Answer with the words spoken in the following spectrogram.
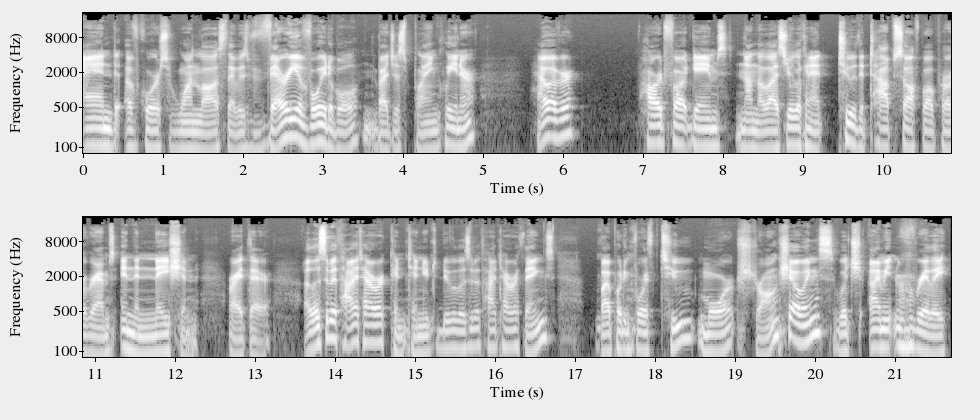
And of course, one loss that was very avoidable by just playing cleaner. However, hard fought games nonetheless. You're looking at two of the top softball programs in the nation right there. Elizabeth Hightower continued to do Elizabeth Hightower things by putting forth two more strong showings, which, I mean, really,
